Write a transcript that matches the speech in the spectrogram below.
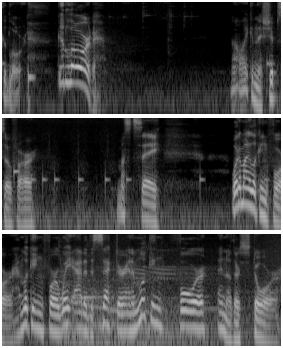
Good lord. Good lord! Not liking the ship so far. Must say. What am I looking for? I'm looking for a way out of the sector, and I'm looking for another store.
